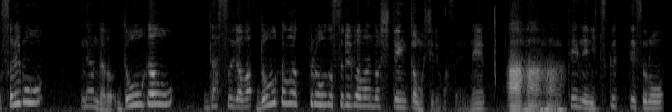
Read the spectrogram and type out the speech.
それも、なんだろう、動画を出す側、動画をアップロードする側の視点かもしれませんね。あはあは丁寧に作って、その、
